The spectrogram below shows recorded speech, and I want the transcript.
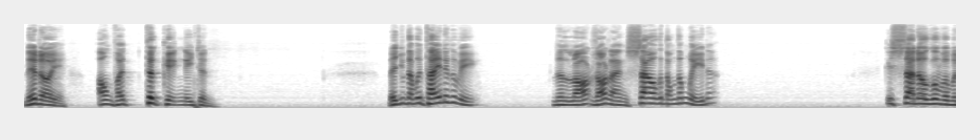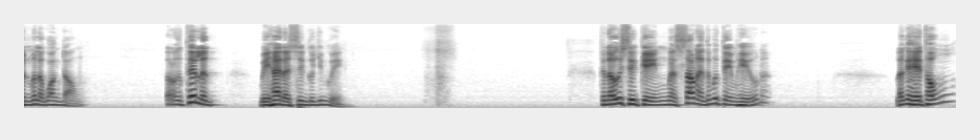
để rồi ông phải thực hiện nghị trình. Để chúng ta mới thấy đó quý vị rõ, rõ ràng sau cái tổng thống Mỹ đó cái shadow government mới là quan trọng. Đó là thế lực bị hai đời sinh của chính quyền. Thì đó cái sự kiện mà sau này tôi mới tìm hiểu đó là cái hệ thống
